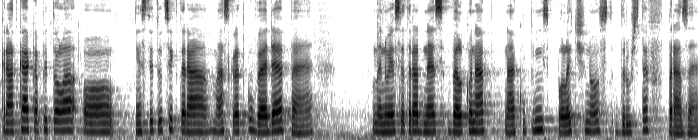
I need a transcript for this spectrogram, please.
Krátká kapitola o instituci, která má zkrátku VDP, jmenuje se teda dnes Velkonákupní společnost družstev v Praze,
